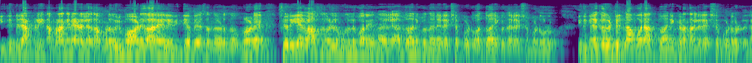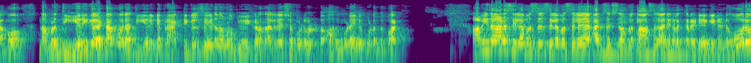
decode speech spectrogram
ഇതിന്റെ ഒരു അപ്ലി നമ്മൾ അങ്ങനെയാണല്ലോ. നമ്മൾ ഒരുപാട് കാലയിലെ വിദ്യാഭ്യാസം നേടുന്നു. നിങ്ങളോട് ചെറിയ ക്ലാസ്സുകളിൽ മുതൽ പറയുന്നതല്ലേ അധ്വാനിക്കുന്നതിനെ രക്ഷപ്പെടും അധ്വാനിക്കുന്നതിനെ രക്ഷപ്പെടുള്ളൂ. ഇതിങ്ങനെ കേട്ടിരുന്നാൽ പോരാ അധ്വാനിക്കണം നല്ല രക്ഷപ്പെടുള്ളൂ. അപ്പോൾ നമ്മൾ തിയറി കേട്ടാൽ പോരാ. തിയറിന്റെ പ്രാക്ടിക്കൽ സൈഡ് നമ്മൾ ഉപയോഗിക്കണം നല്ല രക്ഷപ്പെടുള്ളൂ കേട്ടോ. അതും കൂടെ അതിന്റെ കൂട്ടത്തിൽ പാട്ട് അപ്പൊ ഇതാണ് സിലബസ് സിലബസിൽ അനുസരിച്ച് നമ്മൾ ക്ലാസ് കാര്യങ്ങളൊക്കെ റെഡിയാക്കിയിട്ടുണ്ട് ഓരോ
